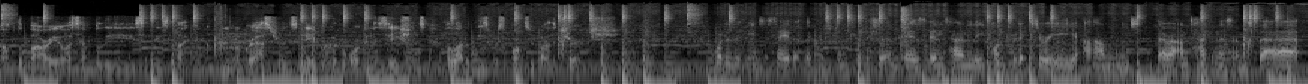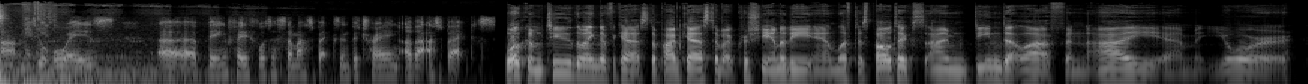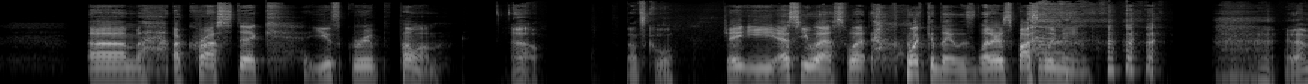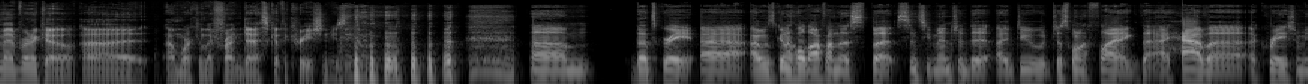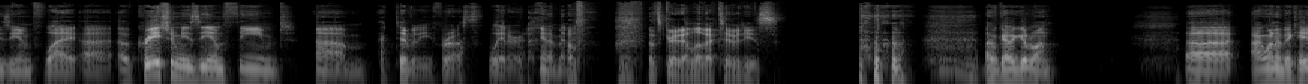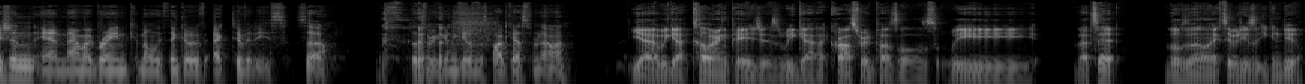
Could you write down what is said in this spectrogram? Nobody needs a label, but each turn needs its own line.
um, the barrio assemblies and these like you know grassroots neighborhood organizations, a lot of these were sponsored by the church.
What does it mean to say that the Christian tradition is internally contradictory and there are antagonisms there and you're always uh, being faithful to some aspects and betraying other aspects.
Welcome to the Magnificast, a podcast about Christianity and leftist politics. I'm Dean Detloff, and I am your um acrostic youth group poem.
Oh, that's cool.
J E S U S. What what could those letters possibly mean?
and I'm Matt Bernico. Uh, I'm working the front desk at the Creation Museum.
um, that's great. Uh, I was gonna hold off on this, but since you mentioned it, I do just want to flag that I have a, a Creation Museum flag, uh, a Creation Museum themed um, activity for us later in a minute.
that's great. I love activities.
I've got a good one. Uh, I went on vacation, and now my brain can only think of activities. So that's what you're going to get on this podcast from now on.
Yeah, we got coloring pages, we got crossword puzzles. We that's it. Those are the only activities that you can do.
